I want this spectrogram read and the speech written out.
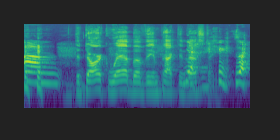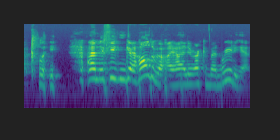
Um, the dark web of the impact investing. Yeah, exactly. And if you can get hold of it, I highly recommend reading it.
